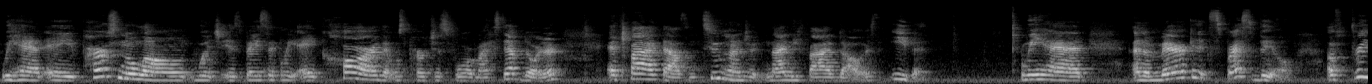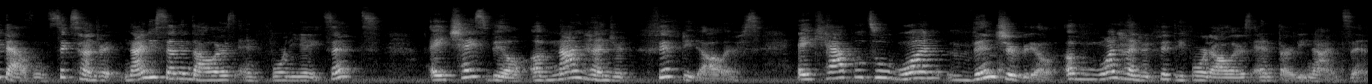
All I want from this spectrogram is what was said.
We had a personal loan, which is basically a car that was purchased for my stepdaughter at $5,295 even. We had an American Express bill of $3,697.48, a Chase bill of 900 $50. A Capital One venture bill of $154.39.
